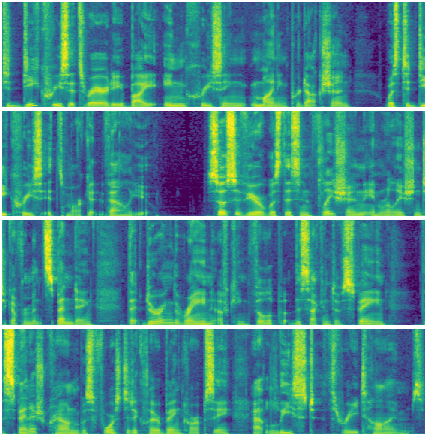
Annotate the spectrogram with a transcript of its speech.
to decrease its rarity by increasing mining production was to decrease its market value. So severe was this inflation in relation to government spending that during the reign of King Philip II of Spain, the Spanish crown was forced to declare bankruptcy at least three times.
